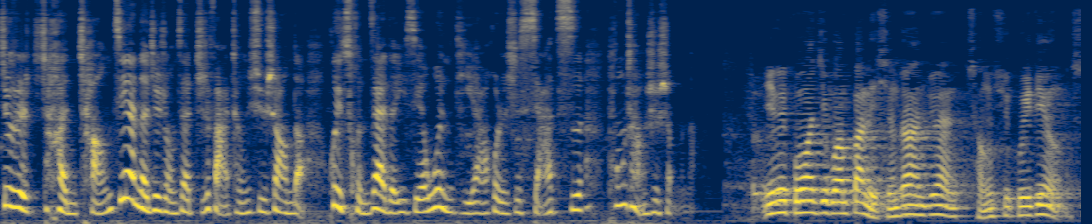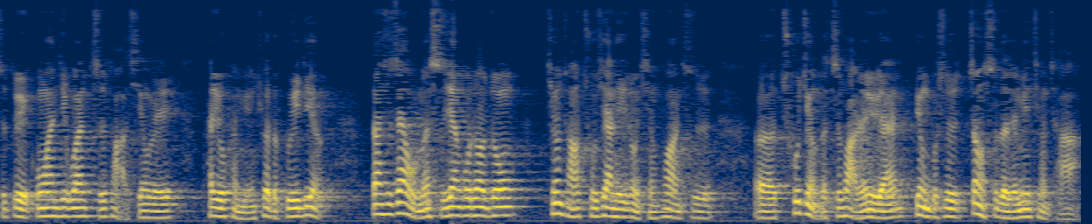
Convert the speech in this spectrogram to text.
就是很常见的这种在执法程序上的会存在的一些问题啊，或者是瑕疵，通常是什么呢？因为公安机关办理行政案件程序规定是对公安机关执法行为，它有很明确的规定。但是在我们实践过程中，经常出现的一种情况是，呃，出警的执法人员并不是正式的人民警察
